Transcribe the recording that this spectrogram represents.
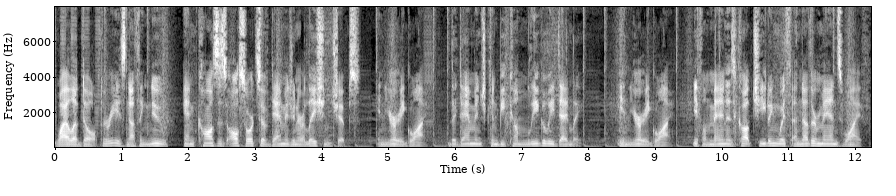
While adultery is nothing new, and causes all sorts of damage in relationships, in Uruguay, the damage can become legally deadly. In Uruguay, if a man is caught cheating with another man's wife,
